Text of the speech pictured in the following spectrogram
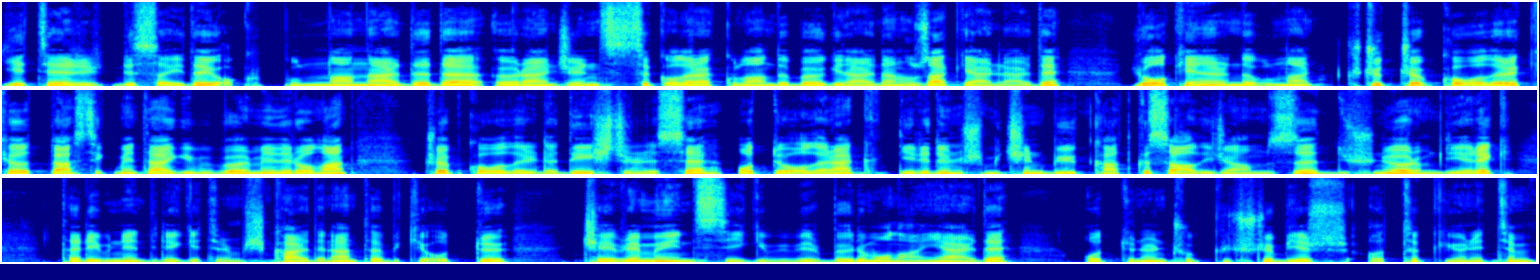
yeterli sayıda yok. Bulunanlarda da öğrencilerin sık olarak kullandığı bölgelerden uzak yerlerde, yol kenarında bulunan küçük çöp kovaları kağıt, plastik, metal gibi bölmeleri olan çöp kovalarıyla değiştirilirse ODTÜ olarak geri dönüşüm için büyük katkı sağlayacağımızı düşünüyorum diyerek talebini dile getirmiş. Kardelen tabii ki ODTÜ çevre mühendisliği gibi bir bölüm olan yerde ODTÜ'nün çok güçlü bir atık yönetim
